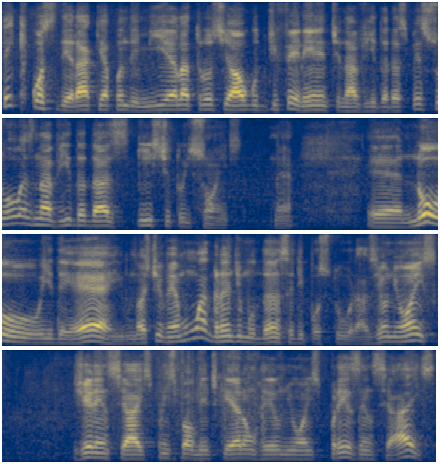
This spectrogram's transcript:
Tem que considerar que a pandemia ela trouxe algo diferente na vida das pessoas, na vida das instituições. Né? É, no IDR, nós tivemos uma grande mudança de postura. As reuniões gerenciais, principalmente que eram reuniões presenciais,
